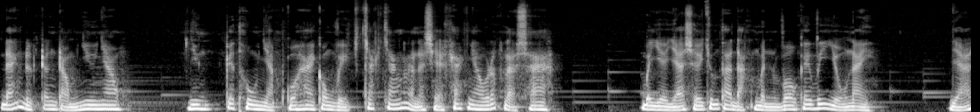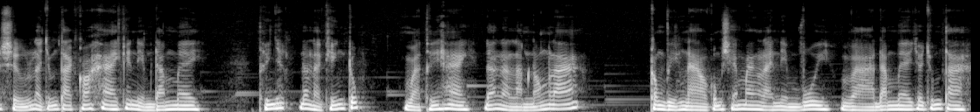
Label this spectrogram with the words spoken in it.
đáng được trân trọng như nhau. Nhưng cái thu nhập của hai công việc chắc chắn là nó sẽ khác nhau rất là xa. Bây giờ giả sử chúng ta đặt mình vô cái ví dụ này. Giả sử là chúng ta có hai cái niềm đam mê. Thứ nhất đó là kiến trúc và thứ hai đó là làm nón lá. Công việc nào cũng sẽ mang lại niềm vui và đam mê cho chúng ta.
